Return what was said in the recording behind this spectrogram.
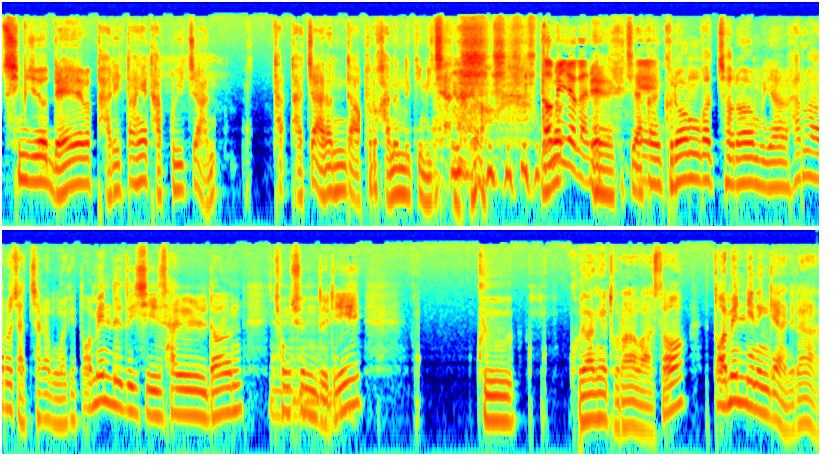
심지어 내 발이 땅에 닿고 있지 않 닿- 닿지 않았는데 앞으로 가는 느낌 있잖아요. 떠밀려가는. 예, 그치. 약간 예. 그런 것처럼 그냥 하루하루 자체가 뭔가 이렇게 떠밀리듯이 살던 청춘들이 그 고향에 돌아와서 떠밀리는 게 아니라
